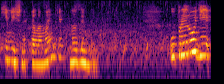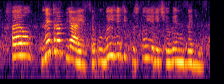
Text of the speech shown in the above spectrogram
хімічних елементів на Землі. У природі ферум не трапляється у вигляді простої речовини заліза.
